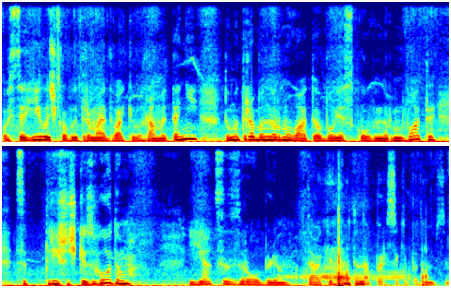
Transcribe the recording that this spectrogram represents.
ось ця гілочка витримає 2 кілограми? Та ні, тому треба нормувати, обов'язково нормувати. Це трішечки згодом я це зроблю. Так, ідемте на персики подивимося.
